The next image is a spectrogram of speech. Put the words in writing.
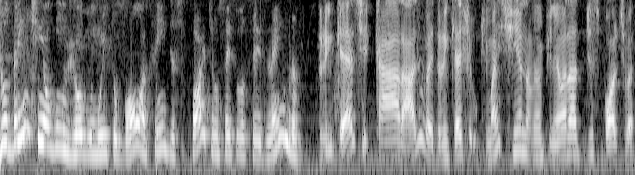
Do Dream tinha algum jogo muito bom, assim, de esporte? Não sei se vocês lembram. Dreamcast? Caralho, velho. Dreamcast, o que mais tinha, na minha opinião, era de esporte, velho.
